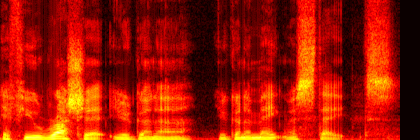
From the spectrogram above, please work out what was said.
if you rush it, you're gonna you're gonna make mistakes.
